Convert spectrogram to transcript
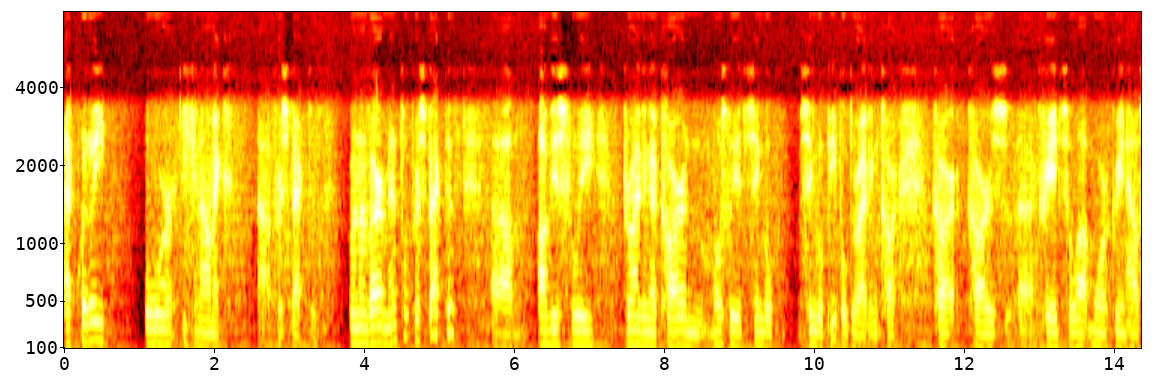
equity or economic uh, perspective. From an environmental perspective, um, obviously driving a car and mostly it's single single people driving car, car cars uh, creates a lot more greenhouse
